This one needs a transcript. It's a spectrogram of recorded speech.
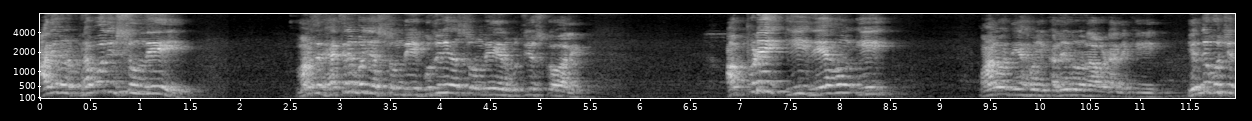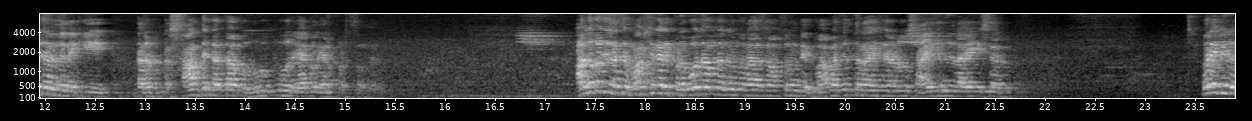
అది మనం ప్రబోధిస్తుంది. మనసుని హెచ్చరింపజేస్తుంది గుర్తు చేస్తుంది అని గుర్తు చేసుకోవాలి. అప్పుడే ఈ దేహం ఈ మానవ దేహం ఈ కలియుగం రావడానికి ఎందుకు వచ్చిందని దానికి దాని ఒక సార్థకత రూపు రేఖలు ఏర్పడుతుంది. అందుకని లేకపోతే మాస్టర్ గారి ప్రబోధం రాసిన అవసరం లేదు బాబా చిత్త రాశాడు సాయిగిరి రాయేశారు. మరి మీరు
